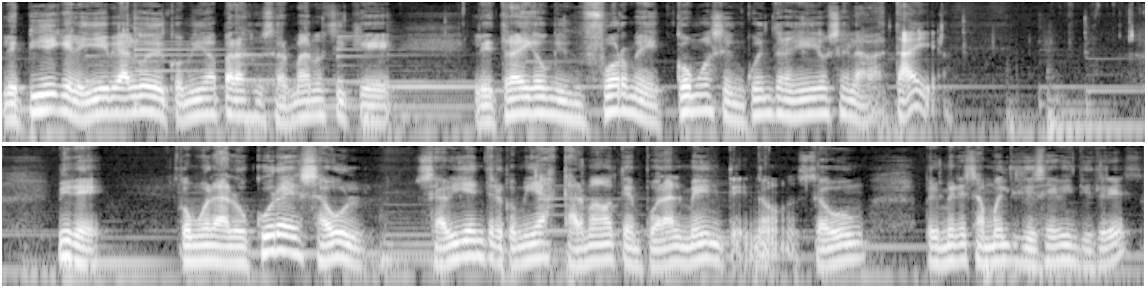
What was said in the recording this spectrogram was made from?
le pide que le lleve algo de comida para sus hermanos y que le traiga un informe de cómo se encuentran ellos en la batalla. Mire, como la locura de Saúl se había, entre comillas, calmado temporalmente, ¿no? Según 1 Samuel 16, 23,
